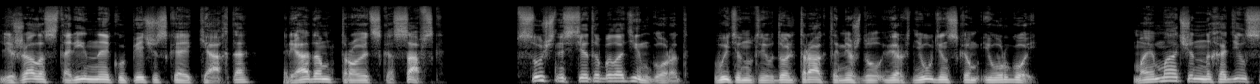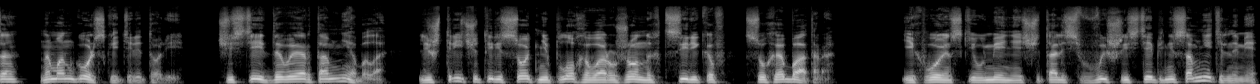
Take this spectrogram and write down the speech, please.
лежала старинная купеческая Кяхта, рядом Троицко-Савск. В сущности, это был один город, вытянутый вдоль тракта между Верхнеудинском и Ургой. Маймачин находился на монгольской территории. Частей ДВР там не было — лишь три-четыре сотни плохо вооруженных цириков Сухебатора. Их воинские умения считались в высшей степени сомнительными,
